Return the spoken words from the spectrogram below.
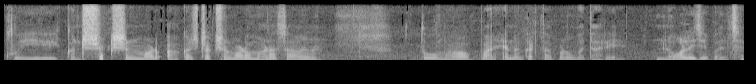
કોઈ કન્સ્ટ્રક્શન વાળો કન્સ્ટ્રક્શનવાળો માણસ આવે ને, તો મારા પપ્પા એના કરતાં પણ વધારે નોલેજેબલ છે.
